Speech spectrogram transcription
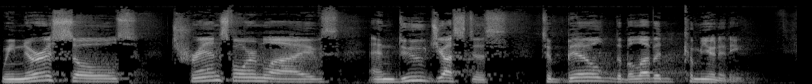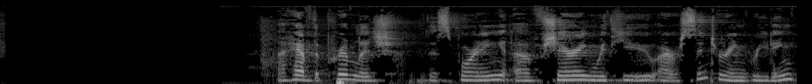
we nourish souls, transform lives, and do justice to build the beloved community. I have the privilege this morning of sharing with you our centering reading,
